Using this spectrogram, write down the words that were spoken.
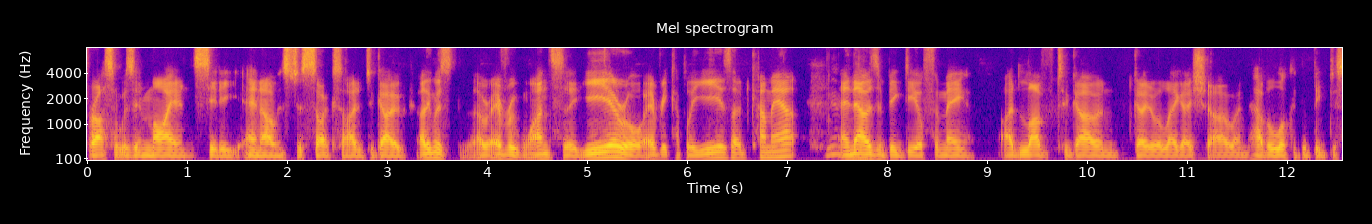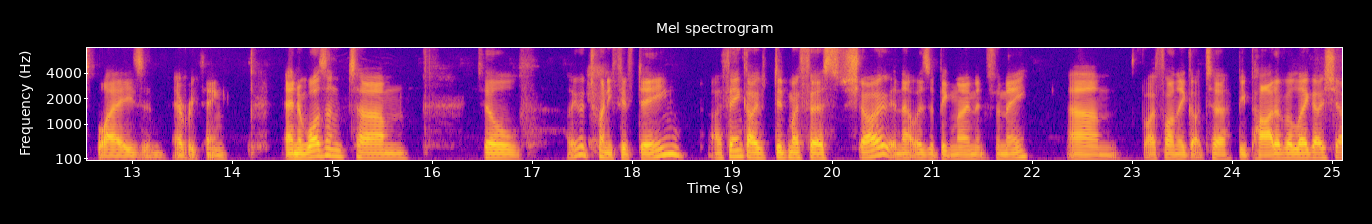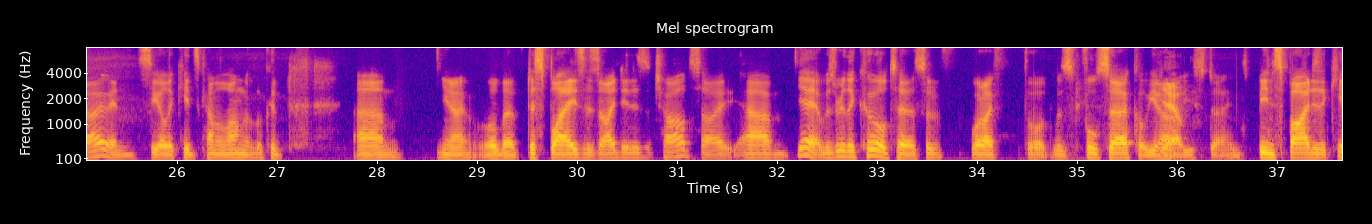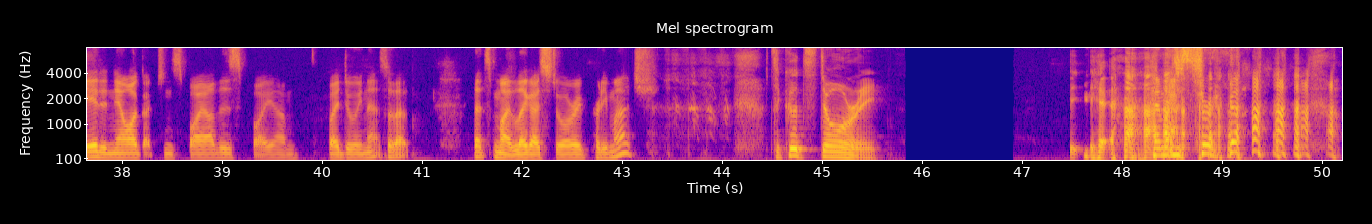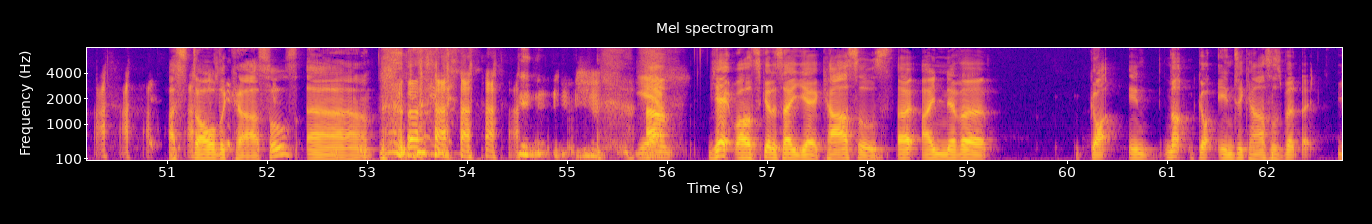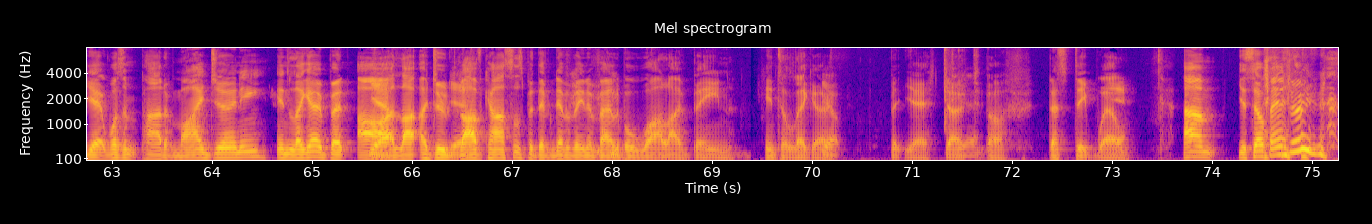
for us, it was in Mayan City, and I was just so excited to go. I think it was uh, every once a year or every couple of years I'd come out, Yeah. and that was a big deal for me. I'd love to go and go to a Lego show and have a look at the big displays and everything. And it wasn't um, till I think it was 2015. I think I did my first show, and that was a big moment for me. Um, I finally got to be part of a Lego show and see all the kids come along and look at, um, you know, all the displays as I did as a child. So um, yeah, it was really cool to sort of what I thought was full circle. You know, Yeah. I used to be inspired as a kid, and now I got to inspire others by um, by doing that. So that that's my Lego story, pretty much. It's a good story. Yeah. Am I just true? I stole the castles. Um, Yeah. Um, yeah, well, I was going to say, yeah, castles. I, I never got in, not got into castles, but uh, yeah, it wasn't part of my journey in Lego. But uh, Yeah. I, lo- I do Yeah. love castles, but they've never been available while I've been into Lego. Yep. But yeah, don't. Yeah. Oh, that's deep well. Yeah. Um, yourself, Andrew?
